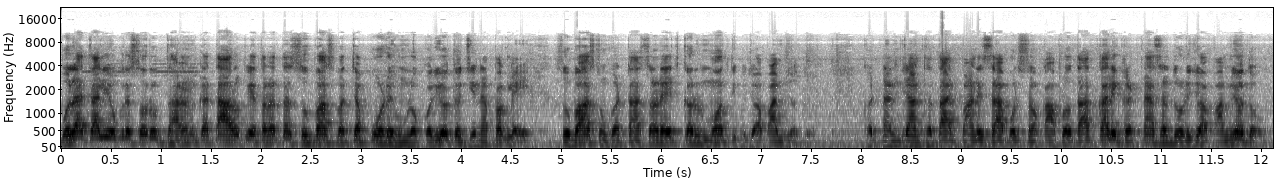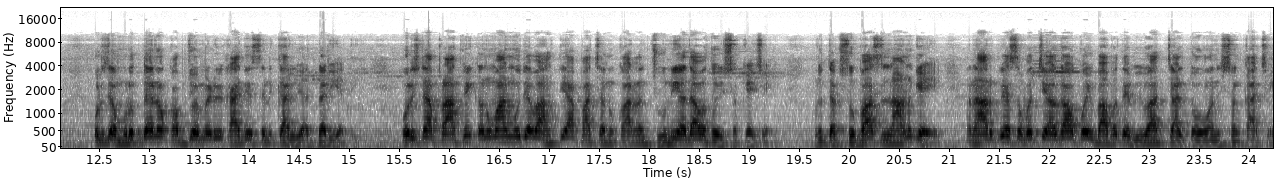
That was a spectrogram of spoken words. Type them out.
બોલાચાલી ઉગ્ર સ્વરૂપ ધારણ કરતા આરોપીએ તરત જ સુભાષ પર ચપ્પુ વડે હુમલો કર્યો હતો, જેના પગલે સુભાષનું ઘટના સ્થળે જ કરુણ મોત નીપજવા પામ્યું હતું. ઘટનાની જાણ થતાં જ પાંડેસરા પોલીસનો કાફલો તાત્કાલિક ઘટના સ્થળે દોડી જવા પામ્યો હતો. પોલીસે મૃતદેહનો કબજો મેળવી કાયદેસરની કાર્યવાહી ધરી હતી. પોલીસના પ્રાથમિક અનુમાન મુજબ આ હત્યા પાછળનું કારણ જૂની અદાવત હોઈ શકે છે. મૃતક સુભાષ લાણગે અને આરપીએસ વચ્ચે અગાઉ કોઈ બાબતે વિવાદ ચાલતો હોવાની શંકા છે.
